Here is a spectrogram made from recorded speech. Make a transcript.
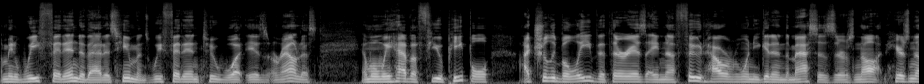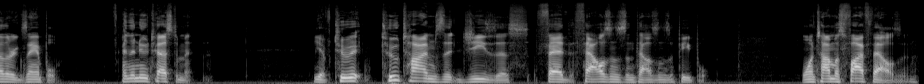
I mean, we fit into that as humans. We fit into what is around us. And when we have a few people, I truly believe that there is enough food. However, when you get into the masses, there's not. Here's another example. In the New Testament, you have two two times that Jesus fed thousands and thousands of people. One time was 5,000.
